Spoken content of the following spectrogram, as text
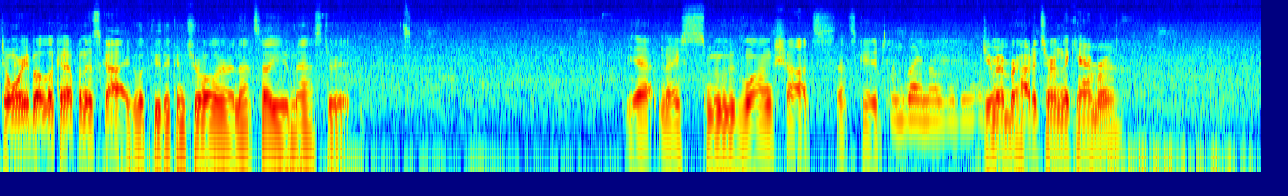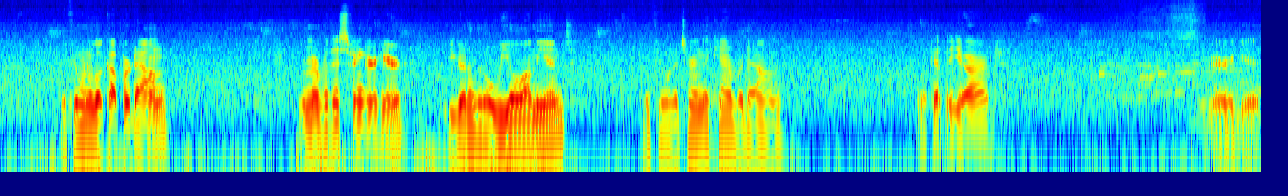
Don't worry about looking up in the sky. Look through the controller and that's how you master it. Yeah, nice smooth long shots. That's good. I'm going over there. Do you remember how to turn the camera? If you want to look up or down, remember this finger here? You got a little wheel on the end. If you want to turn the camera down, look at the yard. Very good.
